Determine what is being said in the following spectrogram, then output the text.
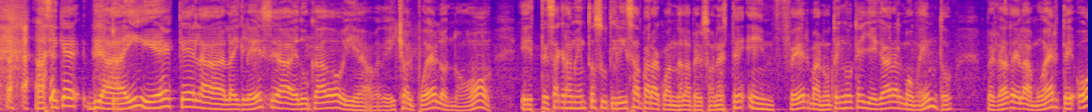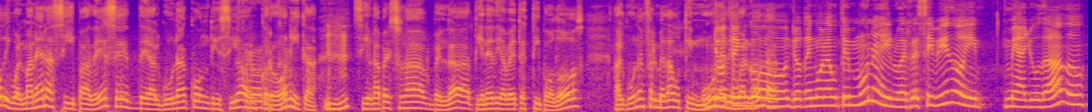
Así que de ahí es que la, la iglesia ha educado y ha dicho al pueblo, no, este sacramento se utiliza para cuando la persona esté enferma, no tengo que llegar al momento, ¿verdad? De la muerte. O de igual manera, si padece de alguna condición Crónica. si una persona, ¿verdad? Tiene diabetes tipo 2, alguna enfermedad autoinmune Yo de tengo, yo tengo un autoinmune y lo he recibido y me ha ayudado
